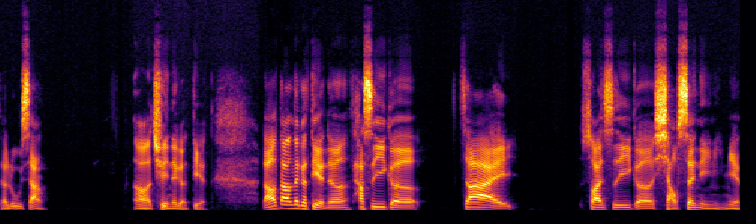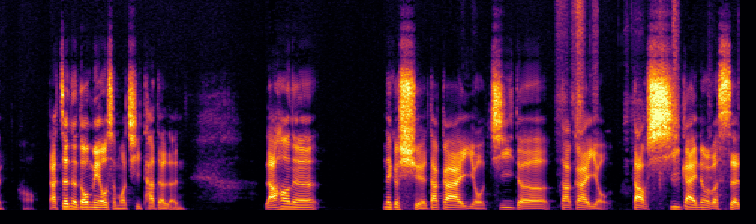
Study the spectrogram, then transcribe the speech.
的路上，啊、去那个点，然后到那个点呢，它是一个在算是一个小森林里面，好、那真的都没有什么其他的人，然后呢，那个雪大概有积的，大概有到膝盖那么深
